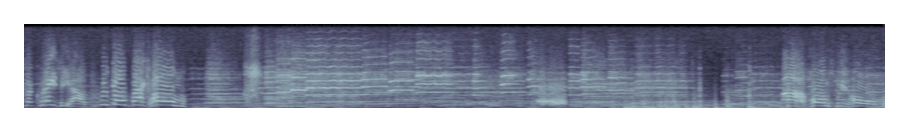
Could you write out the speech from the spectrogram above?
Is a crazy house. We'll go back home. Ah, home sweet home.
